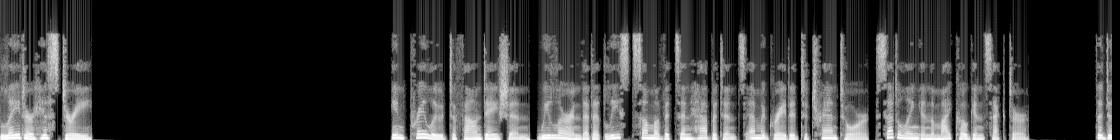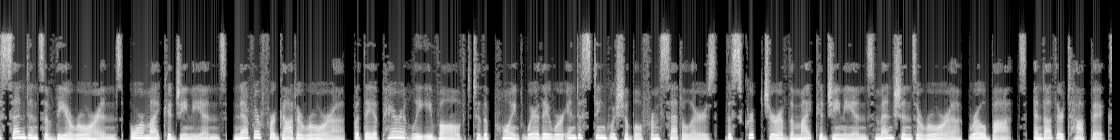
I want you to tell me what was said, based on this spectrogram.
Later history In Prelude to Foundation, we learn that at least some of its inhabitants emigrated to Trantor, settling in the Mycogen sector. The descendants of the Aurorans, or Mycogenians, never forgot Aurora, but they apparently evolved to the point where they were indistinguishable from settlers. The scripture of the Mycogenians mentions Aurora, robots, and other topics.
